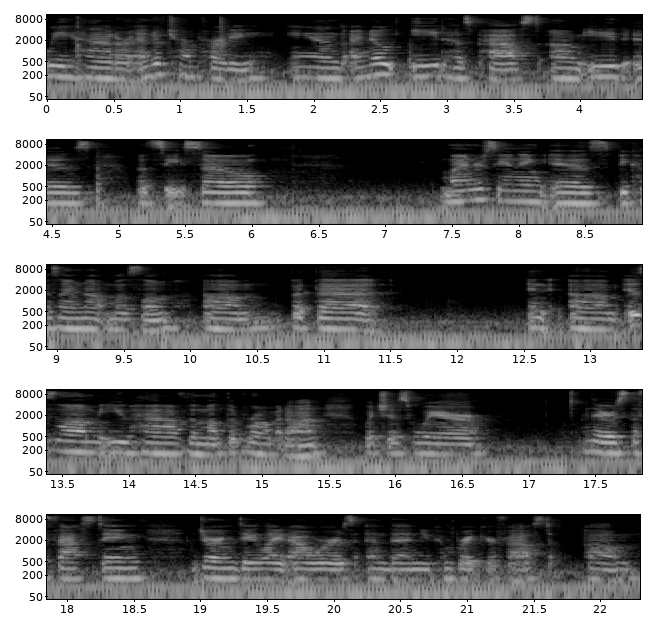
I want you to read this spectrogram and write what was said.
we had our end of term party and I know Eid has passed. Um, Eid is, let's see, so my understanding is because I'm not Muslim, um, but that in um, Islam you have the month of Ramadan, which is where there's the fasting during daylight hours and then you can break your fast um,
